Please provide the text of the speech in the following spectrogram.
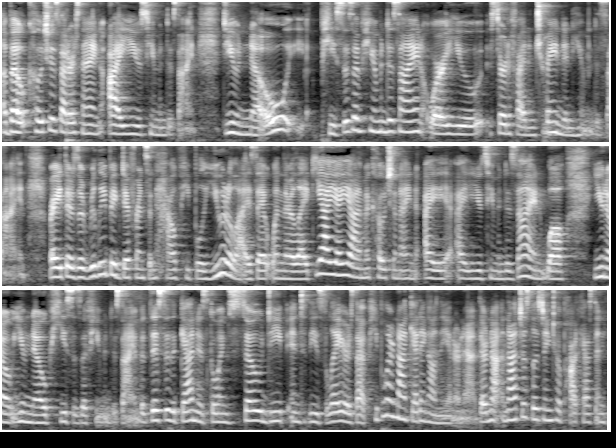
about coaches that are saying, I use human design. Do you know pieces of human design or are you certified and trained in human design? Right? There's a really big difference in how people utilize it when they're like, yeah, yeah, yeah, I'm a coach and I, I, I use human design. Well, you know, you know pieces of human design. But this is again is going so deep into these layers that people are not getting on the internet. They're not not just listening to a podcast and,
